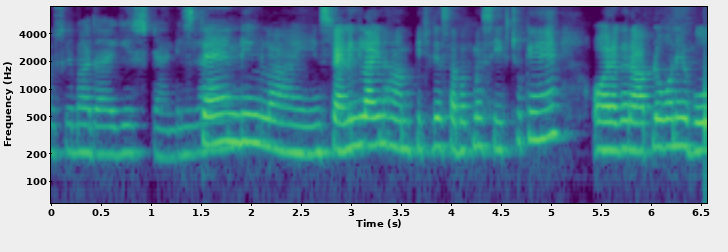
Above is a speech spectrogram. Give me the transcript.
उसके बाद आएगी standing standing line standing line हम पिछले सबक में सीख चुके हैं और अगर आप लोगों ने वो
